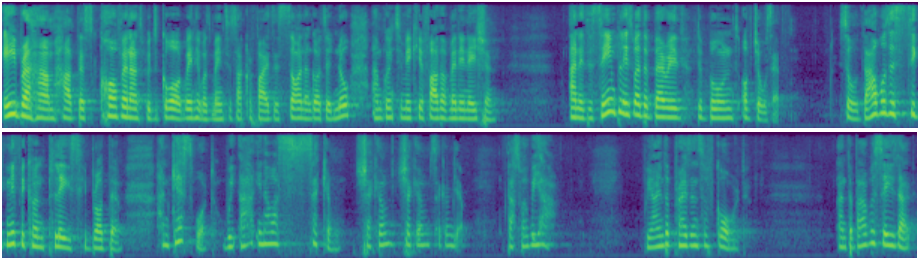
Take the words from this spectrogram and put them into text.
Abraham had this covenant with God when he was meant to sacrifice his son, and God said, No, I'm going to make you a father of many nations. And it's the same place where they buried the bones of Joseph. So that was a significant place he brought them. And guess what? We are in our second, Shechem, Shechem, Shechem, yeah. That's where we are. We are in the presence of God. And the Bible says that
